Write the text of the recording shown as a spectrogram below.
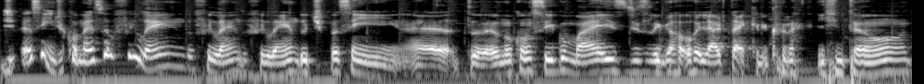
De, assim, de começo eu fui lendo, fui lendo, fui lendo, tipo assim, é, eu não consigo mais desligar o olhar técnico, né? Então,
